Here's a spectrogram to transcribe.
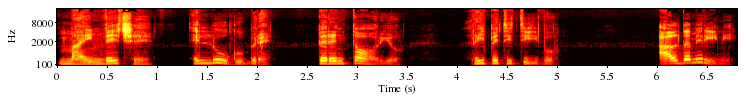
ma invece è lugubre, perentorio, ripetitivo. Alda Merini,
